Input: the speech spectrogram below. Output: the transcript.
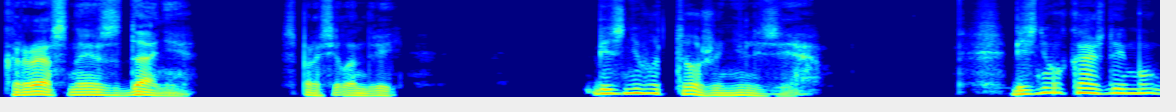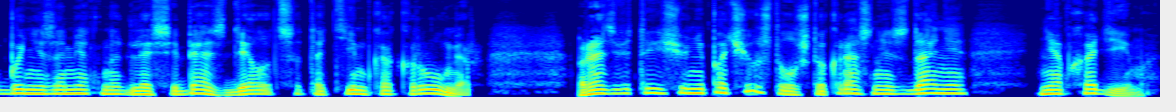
красное здание? спросил Андрей. Без него тоже нельзя. Без него каждый мог бы незаметно для себя сделаться таким, как Румер. Разве ты еще не почувствовал, что красное здание необходимо?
